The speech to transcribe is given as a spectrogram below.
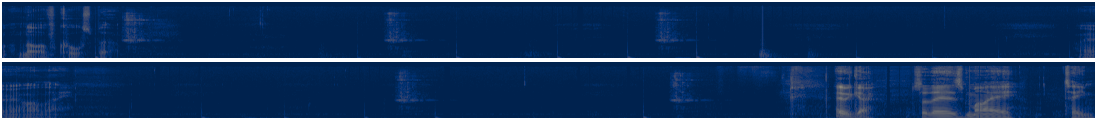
Well, not of course, but... Where are they? There we go. So there's my team.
